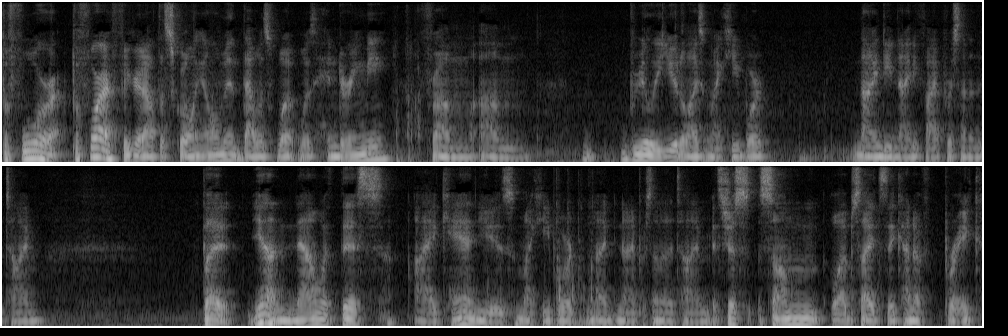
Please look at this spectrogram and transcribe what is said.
before before I figured out the scrolling element, that was what was hindering me from um, really utilizing my keyboard 90 95% of the time but yeah now with this i can use my keyboard 99% of the time. It's just some websites they kind of break.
